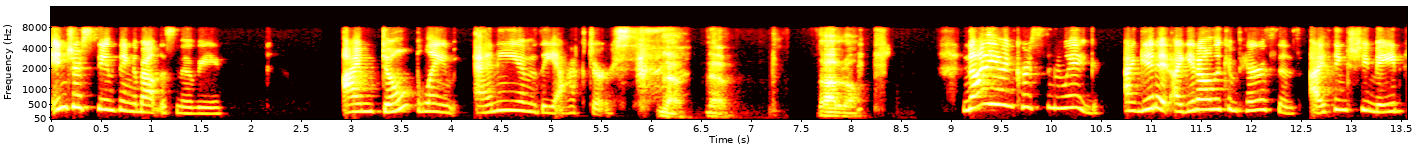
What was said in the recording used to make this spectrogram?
interesting thing about this movie I don't blame any of the actors. no, no, not at all. Not even Kristen Wiig. I get it. I get all the comparisons. I think she made,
